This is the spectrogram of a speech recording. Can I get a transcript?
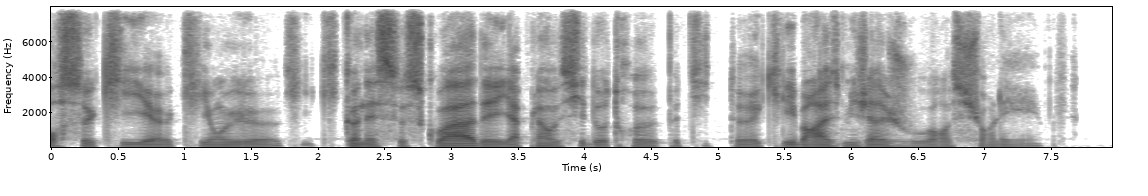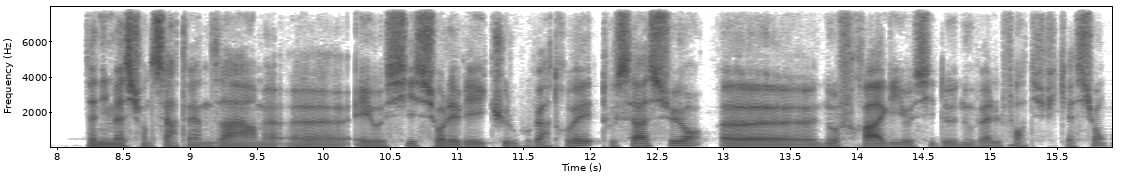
Pour ceux qui, euh, qui, ont eu, euh, qui, connaissent ce squad, et il y a plein aussi d'autres petites équilibrages mises à jour sur les, animations de certaines armes euh, et aussi sur les véhicules. Vous pouvez retrouver tout ça sur euh, Naufrag et aussi de nouvelles fortifications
